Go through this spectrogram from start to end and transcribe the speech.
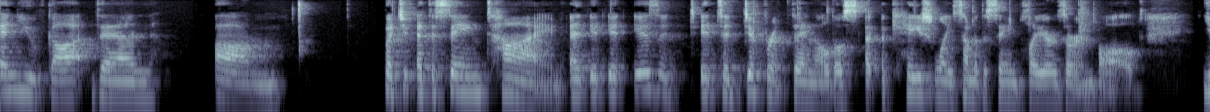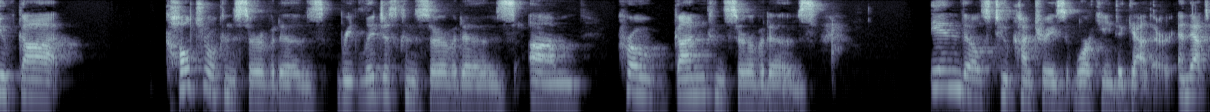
and you've got then um, but at the same time and it, it is a it's a different thing although occasionally some of the same players are involved. You've got cultural conservatives religious conservatives um, pro-gun conservatives in those two countries working together. And that's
